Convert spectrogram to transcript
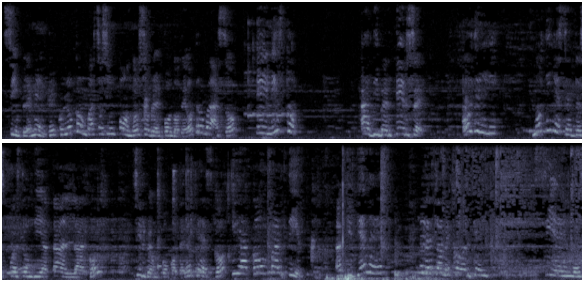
Simplemente coloca un vaso sin fondo sobre el fondo de otro vaso y listo. A divertirse. Oye, Lily, ¿no tienes sed después de un día tan largo? Sirve un poco de refresco y a compartir. Aquí tienes. Eres la mejor, Kate. Cielos,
